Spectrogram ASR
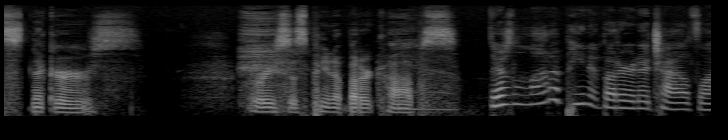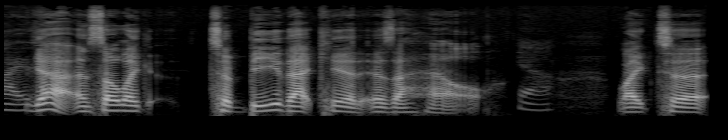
Snickers, Reese's peanut butter cups. There's a lot of peanut butter in a child's life. Yeah, and so like to be that kid is a hell. Yeah. Like to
